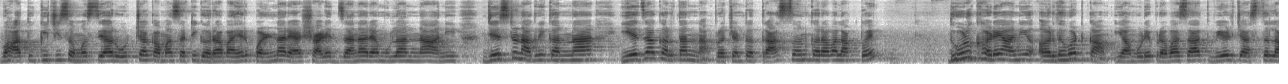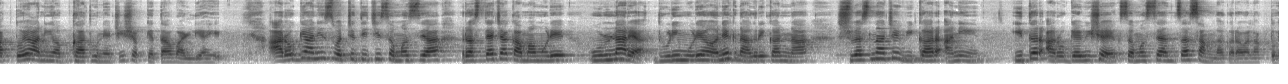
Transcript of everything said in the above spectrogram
वाहतुकीची समस्या रोजच्या कामासाठी घराबाहेर पडणाऱ्या शाळेत जाणाऱ्या मुलांना आणि ज्येष्ठ नागरिकांना ये जा करताना प्रचंड त्रास सहन करावा लागतोय? धूळ खडे आणि अर्धवट काम यामुळे प्रवासात वेळ जास्त लागतोय आणि अपघात होण्याची शक्यता वाढली आहे. आरोग्य आणि स्वच्छतेची समस्या रस्त्याच्या कामामुळे उडणाऱ्या धुळीमुळे अनेक नागरिकांना श्वसनाचे विकार आणि इतर आरोग्यविषयक समस्यांचा सामना करावा लागतोय.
